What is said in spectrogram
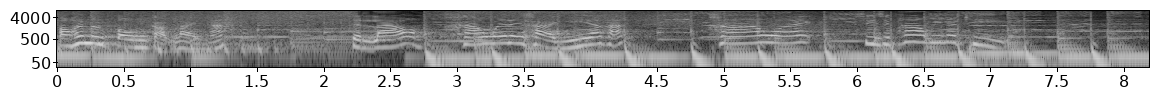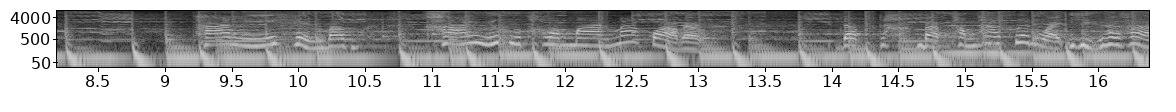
เอาให้มันตรงกับไหล่นะ เสร็จแล้วค้างไว้เลยค่ะอย่างนี้นะคะ ค้างไว้ 45 วินาทีท่านี้เห็นแบบ ค้างอย่างนี้คือทรมานมากกว่าแบบแบบแบบทำท่าเคลื่อนไหวอีกนะคะ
